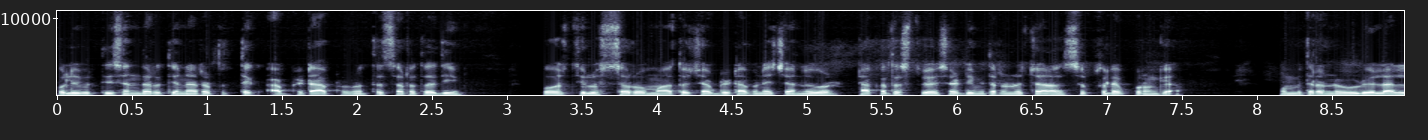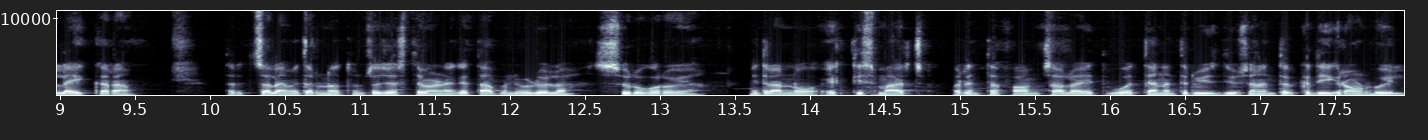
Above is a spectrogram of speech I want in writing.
पोलीसभरती संदर्भात येणारा प्रत्येक अपडेट आपल्यापर्यंत सर्वात आधी पोहोचतील. सर्व महत्त्वाचे अपडेट आपण या चॅनलवर टाकत असतो. यासाठी मित्रांनो चॅनल सबस्क्राईब करून घ्या. व मित्रांनो व्हिडिओला लाईक करा. तर चला मित्रांनो तुमचा जास्त वेळ न घेता आपण व्हिडिओला सुरू करूया. मित्रांनो एकतीस मार्च पर्यंत फॉर्म चालू आहेत व त्यानंतर वीस दिवसानंतर कधी ग्राउंड होईल?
